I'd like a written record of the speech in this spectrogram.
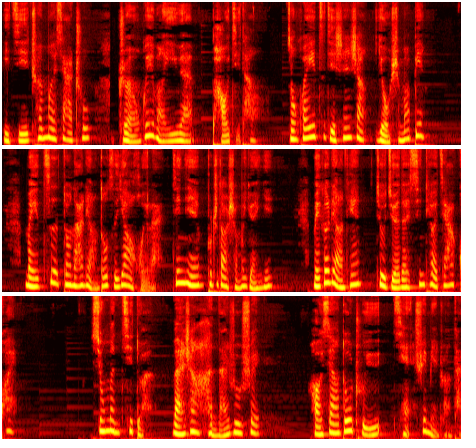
以及春末夏初，准会往医院跑几趟，总怀疑自己身上有什么病，每次都拿两兜子药回来。今年不知道什么原因，每隔两天就觉得心跳加快。胸闷气短，晚上很难入睡，好像都处于浅睡眠状态，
